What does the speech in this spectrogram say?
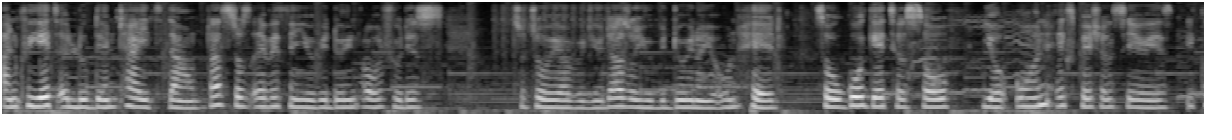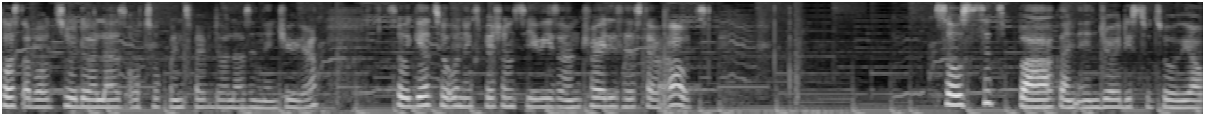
and create a loop then tie it down. That's just everything you'll be doing all through this tutorial video. That's what you'll be doing on your own head. So go get yourself your own Xpression Ceres. It costs about two dollars or 2.5 dollars in nigeria. So get your own Xpression Ceres and try this hairstyle out. So sit back and enjoy this tutorial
